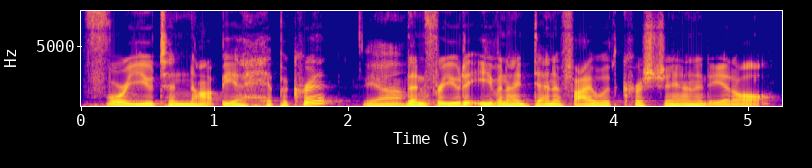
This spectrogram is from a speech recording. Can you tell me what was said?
for you to not be a hypocrite Yeah. than for you to even identify with Christianity at all.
